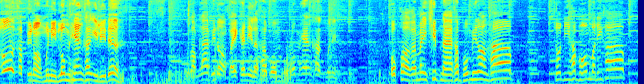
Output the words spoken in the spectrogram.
โอ้ครับพี่น้องมือนี้ลมแห้งคักอีหลีเดอร์ลำลาพี่น้องไปแค่นี้แหละครับผมลมแห้งคักมือนี้พบพ่อกันไม่คลิปหนาครับผมพี่น้องครับ โชคดีครับผมสวัสดีครับ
